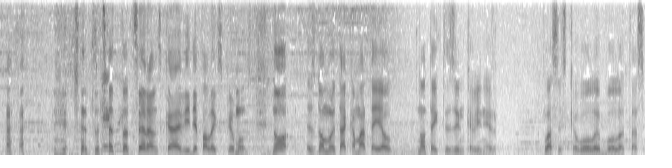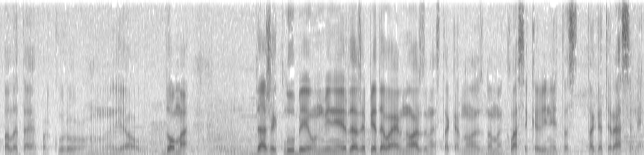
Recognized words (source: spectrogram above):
tad, tad, tad cerams, ka viņa paliks pie mums. Nu, es domāju tā, ka Marta jau noteikti zina, ka viņa ir klasiska volejbola spēlētāja, par kuru jau domā daži klubi un viņi ir daži piedāvājumi no ārzemēs. Tā kā, nu, es domāju, klasika viņi tas tagad ir esenī.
